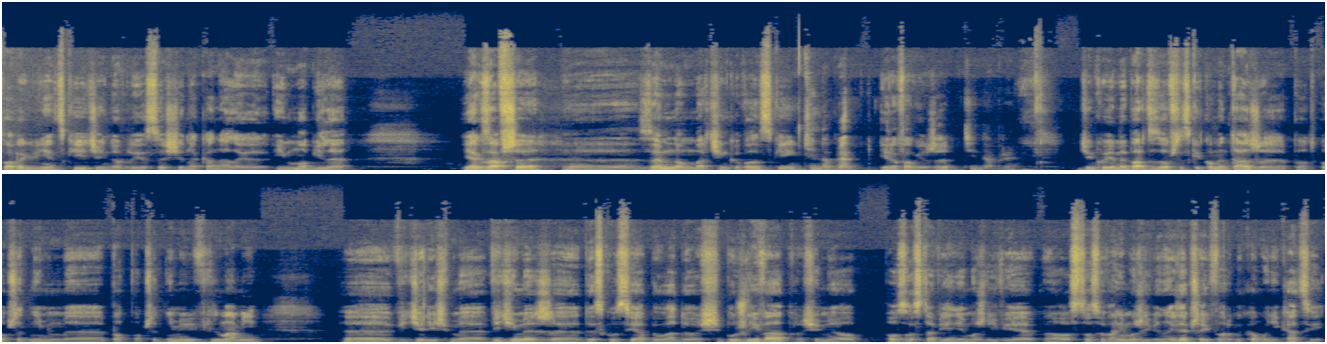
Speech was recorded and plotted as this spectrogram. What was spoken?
Sławek Winiecki, dzień dobry, jesteście na kanale Immobile. Jak zawsze e, ze mną Marcin Kowalski. Dzień dobry. I Rafał Jerzy. Dzień dobry. Dziękujemy bardzo za wszystkie komentarze pod, poprzednim, e, pod poprzednimi filmami. E, widzieliśmy, widzimy, że dyskusja była dość burzliwa. Prosimy o pozostawienie możliwie, o stosowanie możliwie najlepszej formy komunikacji.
